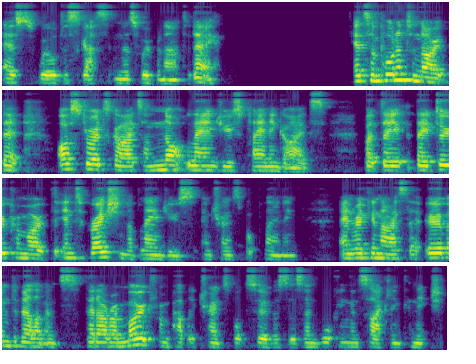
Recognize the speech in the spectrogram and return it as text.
as we'll discuss in this webinar today. It's important to note that Austroads guides are not land use planning guides, but they, they do promote the integration of land use and transport planning and recognise that urban developments that are remote from public transport services and walking and cycling connections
